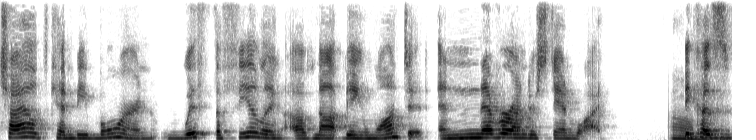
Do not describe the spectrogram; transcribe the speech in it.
child can be born with the feeling of not being wanted and never understand why. oh Because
